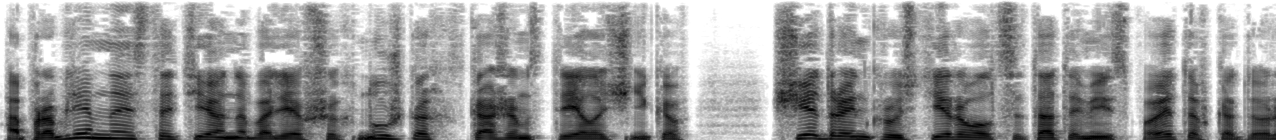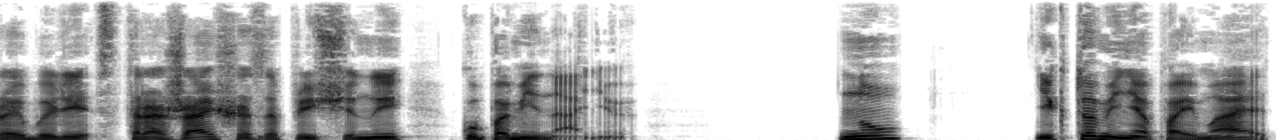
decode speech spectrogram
а проблемные статьи о наболевших нуждах, скажем, стрелочников, щедро инкрустировал цитатами из поэтов, которые были строжайше запрещены к упоминанию. Ну, и кто меня поймает?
